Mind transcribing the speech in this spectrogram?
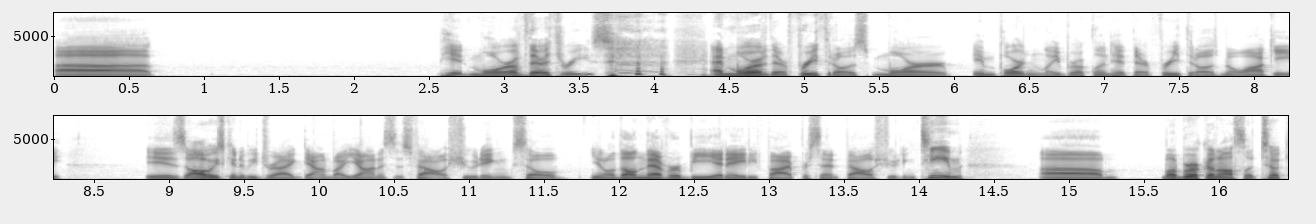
uh, hit more of their threes and more of their free throws. More importantly, Brooklyn hit their free throws. Milwaukee is always going to be dragged down by Giannis's foul shooting. So, you know, they'll never be an 85% foul shooting team. Um, but Brooklyn also took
